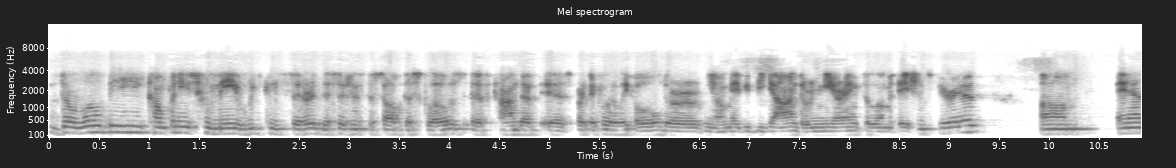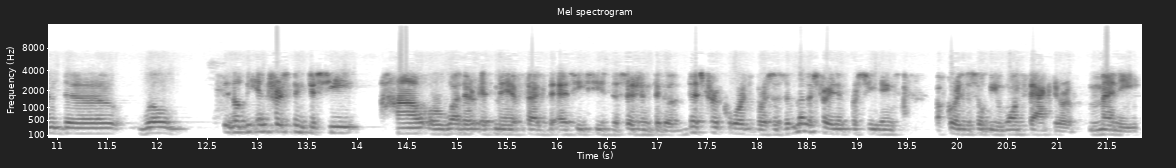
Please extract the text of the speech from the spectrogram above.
there will be companies who may reconsider decisions to self-disclose if conduct is particularly old or you know maybe beyond or nearing the limitations period. Um, and uh, will it'll be interesting to see how or whether it may affect the SEC's decision to go to district court versus administrative proceedings. Of course, this will be one factor of many,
